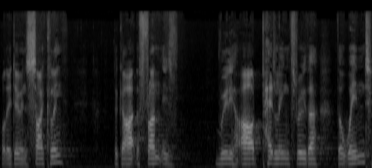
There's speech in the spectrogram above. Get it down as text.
What they do in cycling, the guy at the front is really hard, pedaling through the, the wind,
